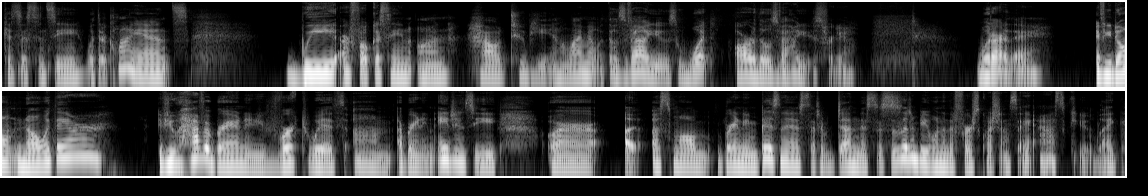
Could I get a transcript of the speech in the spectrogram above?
consistency with their clients we are focusing on how to be in alignment with those values. What are those values for you? What are they? If you don't know what they are, if you have a brand and you've worked with um, a branding agency or a, a small branding business that have done this, this is going to be one of the first questions they ask you. Like,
